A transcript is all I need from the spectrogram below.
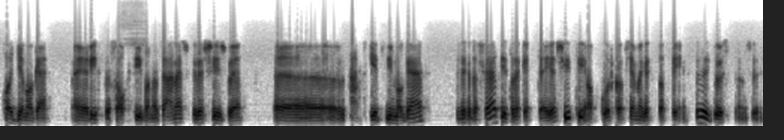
hagyja magát, részt vesz aktívan az álláskeresésbe, átképzi magát, ezeket a feltételeket teljesíti, akkor kapja meg ezt a pénzt. Ez egy ösztönző.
